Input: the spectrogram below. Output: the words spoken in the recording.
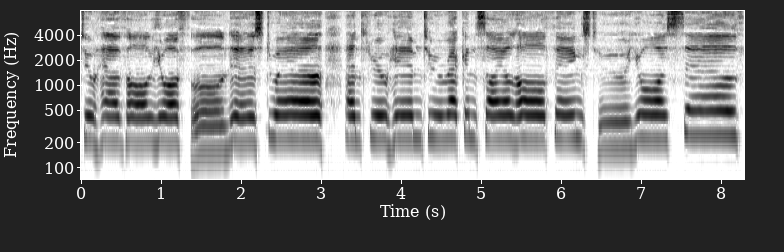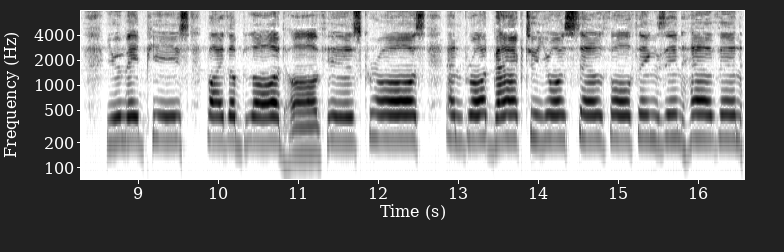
to have all your fullness dwell, and through him to reconcile all things to yourself. You made peace by the blood of his cross, and brought back to yourself all things in heaven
